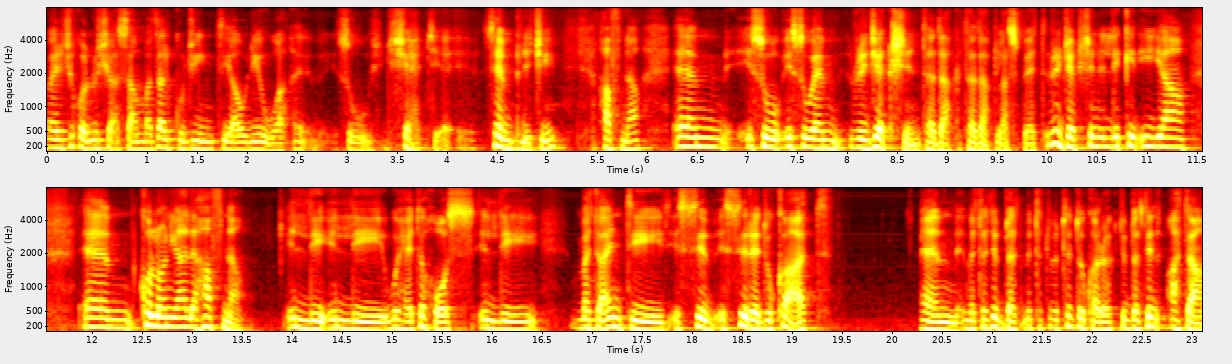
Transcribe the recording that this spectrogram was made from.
ma jridx ikollu x'jaqsam ma' dal-kuġin tiegħu li huwa qisu xeħet sempliċi ħafna, qisu qisu hemm rejection ta' dak ta' dak l-aspett. Rejection illi kien hija kolonjali ħafna illi illi wieħed iħoss illi meta inti ssib issir edukat meta tibda meta tibda teduka ruħek tibda tinqata'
